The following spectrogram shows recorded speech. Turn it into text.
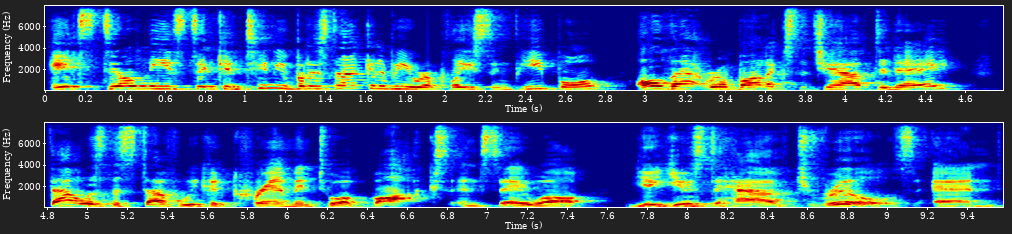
It still needs to continue, but it's not going to be replacing people. All that robotics that you have today, that was the stuff we could cram into a box and say, well, you used to have drills and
